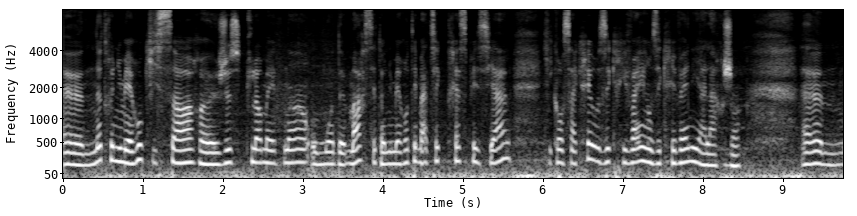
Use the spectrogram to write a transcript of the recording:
Euh, notre numéro qui sort euh, juste là maintenant au mois de mars, c'est un numéro thématique très spécial qui est consacré aux écrivains, aux écrivaines et à l'argent. Euh,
